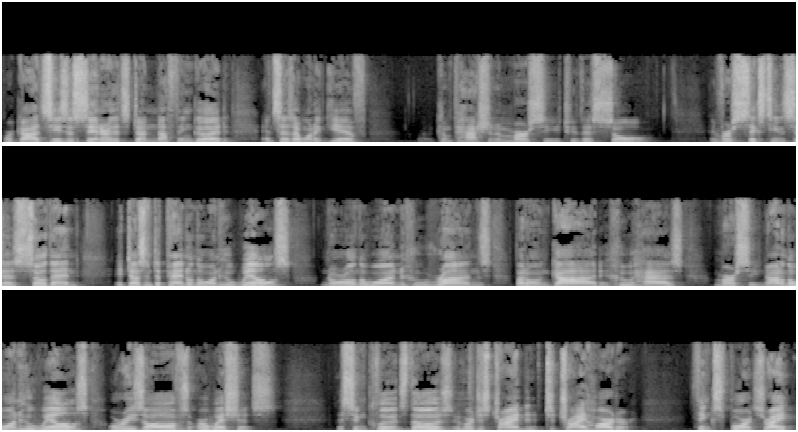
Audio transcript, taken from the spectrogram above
where God sees a sinner that's done nothing good and says, I want to give compassion and mercy to this soul. And verse 16 says, So then, it doesn't depend on the one who wills, nor on the one who runs, but on God who has mercy. Not on the one who wills, or resolves, or wishes. This includes those who are just trying to, to try harder. Think sports, right?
